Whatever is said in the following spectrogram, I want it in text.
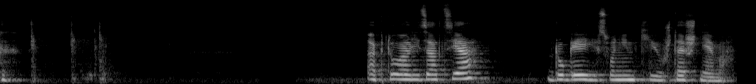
Aktualizacja. Drugiej słoninki już też nie ma.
